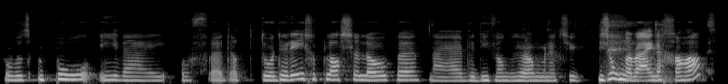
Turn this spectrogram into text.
bijvoorbeeld een pool in je wei of uh, dat door de regenplassen lopen. Nou ja, hebben we die van de zomer natuurlijk bijzonder weinig gehad.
